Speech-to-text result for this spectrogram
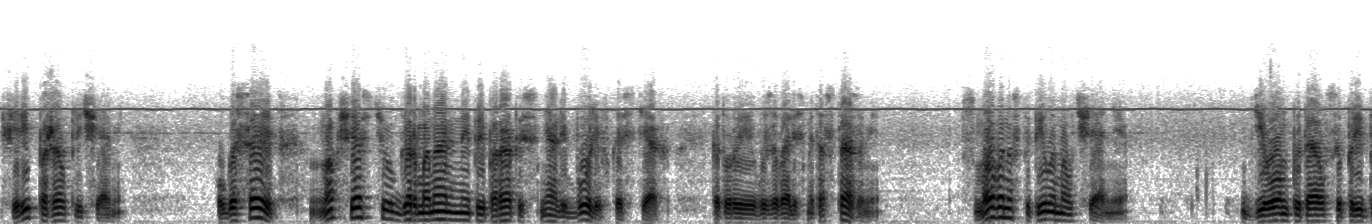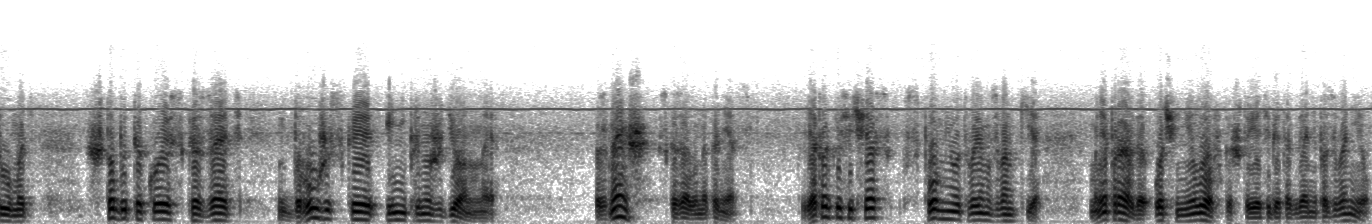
Филипп пожал плечами. Угасает, но, к счастью, гормональные препараты сняли боли в костях, которые вызывались метастазами. Снова наступило молчание. Дион пытался придумать, чтобы такое сказать дружеское и непринужденное. «Знаешь», — сказал он наконец, — «я только сейчас вспомнил о твоем звонке. Мне, правда, очень неловко, что я тебе тогда не позвонил».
